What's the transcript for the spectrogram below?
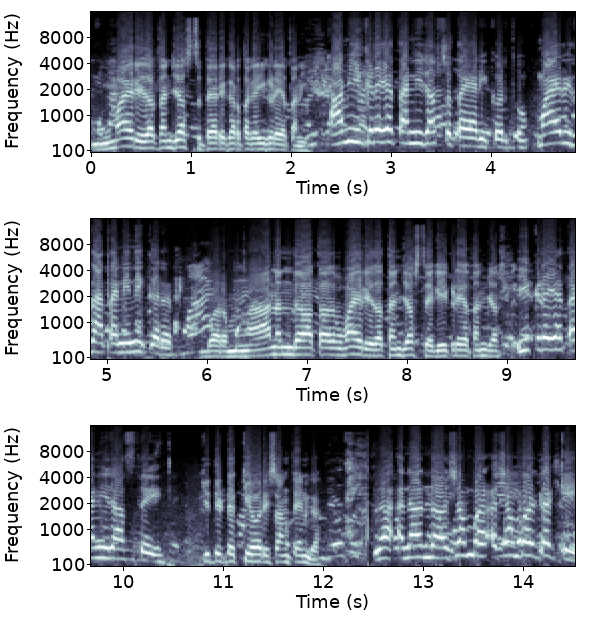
मग माहेरी जाताना जास्त तयारी करता का इकडे येताना? आम्ही इकडे येताना जास्त तयारी करतो. माहेरी जाताना नाही करत. बरं मग आनंद आता माहेरी जाताना जास्त आहे का इकडे येताना जास्त आहे? इकडे येताना जास्त आहे. किती टक्केवारी सांगता येईल का? न- न- न- शंभर शंभर टक्के.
